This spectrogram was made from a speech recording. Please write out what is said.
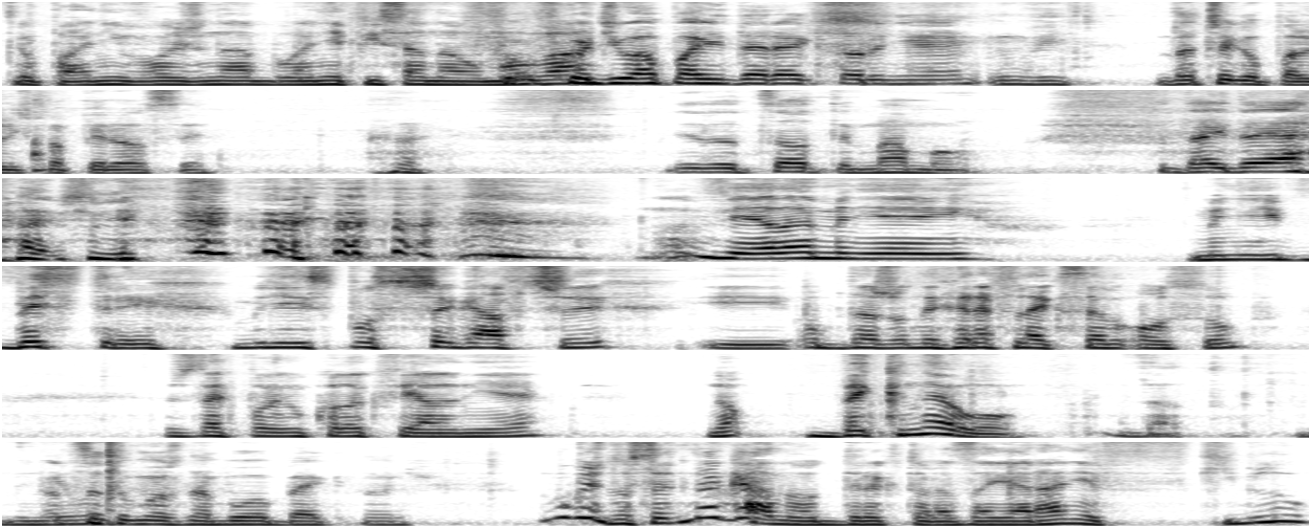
Tylko pani woźna była niepisana umowa. Wchodziła pani dyrektor, nie? I mówi, dlaczego palić papierosy? Nie no co ty, mamo? Daj dojarać, nie? No, wiele mniej, mniej bystrych, mniej spostrzegawczych i obdarzonych refleksem osób, że tak powiem kolokwialnie, no, beknęło za to. A Nie co tu można było beknąć? Mogłeś dostać nagano od dyrektora za jaranie w kiblu?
